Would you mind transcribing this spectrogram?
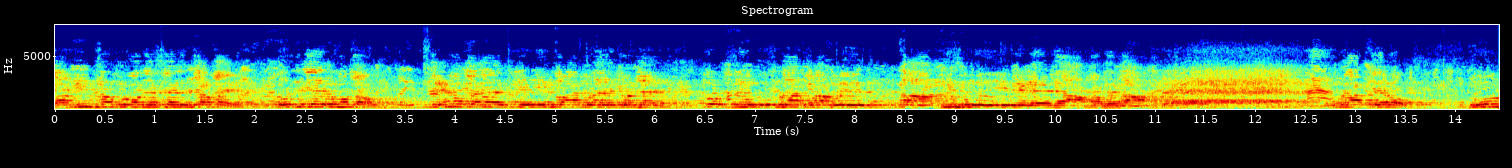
বা ভিন্ন কোন দেশের চাপে অতীতের মতো একটি নির্বাচনের জন্য তফসিল ঘোষণা করা হলে তা কিছুতেই মেনে নেওয়া হবে না। তেরো, দূর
